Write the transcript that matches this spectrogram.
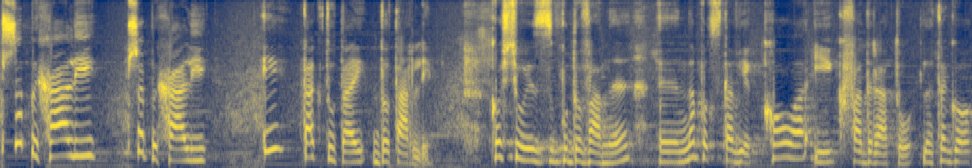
przepychali, przepychali i tak tutaj dotarli. Kościół jest zbudowany y, na podstawie koła i kwadratu, dlatego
